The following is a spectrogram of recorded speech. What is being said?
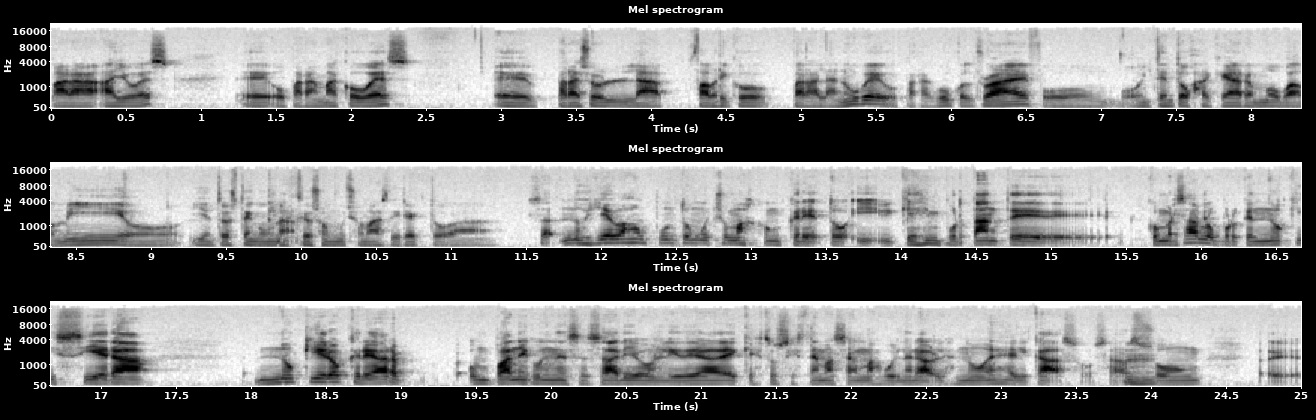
para iOS eh, o para macOS, eh, para eso la fabrico para la nube o para Google Drive o, intento hackear MobileMe o, y entonces tengo un acceso mucho más directo a... O sea, nos llevas a un punto mucho más concreto y, que es importante conversarlo porque no quisiera, no quiero crear un pánico innecesario en la idea de que estos sistemas sean más vulnerables. No es el caso. O sea, son eh,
